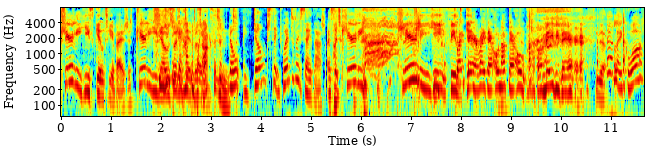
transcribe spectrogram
Clearly, he's guilty about it. Clearly, he See, you knows think what it he did happened was by wrong. accident? No, I don't think. When did I say that? I said clearly, clearly he feels right there, guilty. right there. Oh, not there. Oh, or maybe there. like what?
